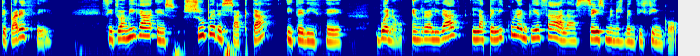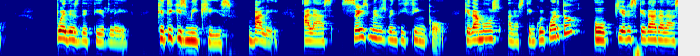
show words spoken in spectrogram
¿Te parece? Si tu amiga es súper exacta y te dice, bueno, en realidad la película empieza a las 6 menos 25. Puedes decirle, ¿qué tiquismiquis? Vale, a las 6 menos 25 quedamos a las 5 y cuarto o quieres quedar a las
